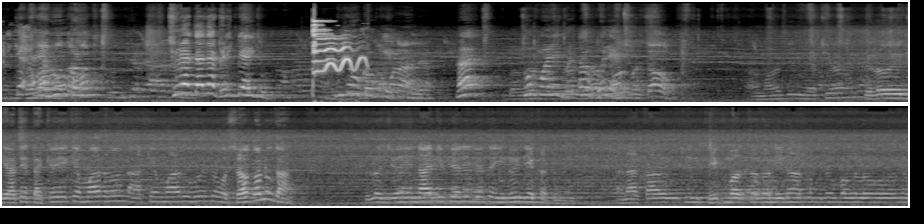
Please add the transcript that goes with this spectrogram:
એટલે તમારું તમારું? સુરત દાદા ઘડી બેહી ગયું બીજું કહું કે હા? તું ભરતાવ અમારો પેલો એ ગયાતે ધક્યો એ કે મારું હોય ને આ કે મારું હોય તો શકનું કામ પેલો જો એ નાઇટી પહેરી ગયો તો એનું દેખાતું નહીં. અને આ કાળ ઉઠીને ભીખ માગતો હતો ને આટલો બધો બંગલો અને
